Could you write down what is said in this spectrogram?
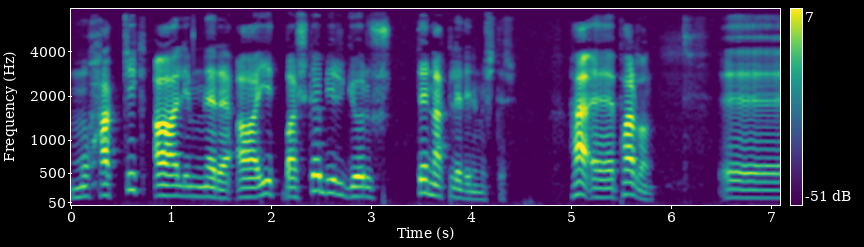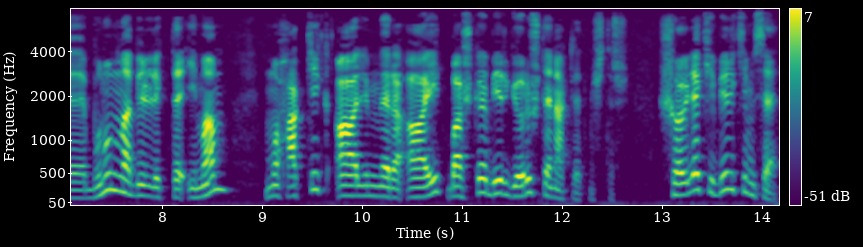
muhakkik alimlere ait başka bir görüşte nakledilmiştir. Ha e, pardon. E, bununla birlikte imam, muhakkik alimlere ait başka bir görüş de nakletmiştir. Şöyle ki bir kimse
